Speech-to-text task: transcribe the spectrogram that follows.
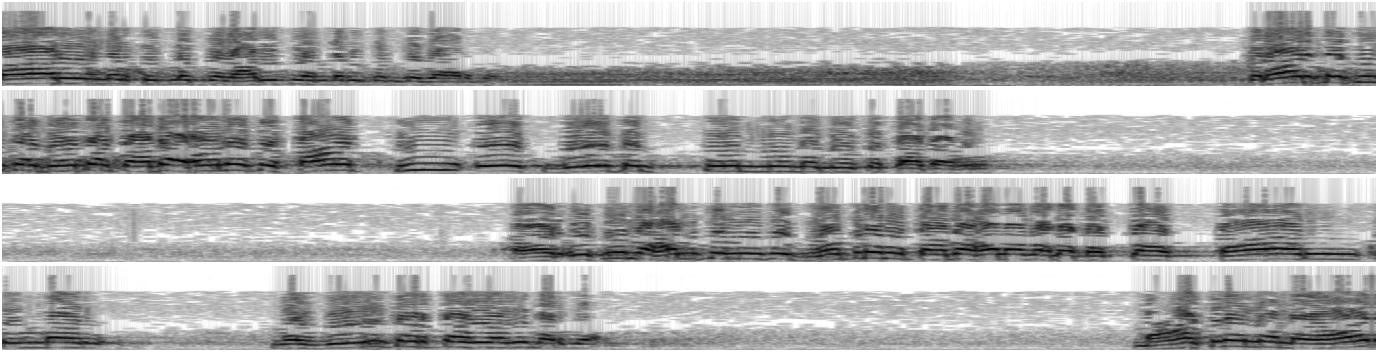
ساری عمر خدمت گزاری کے اندر ہی دن گزار دے کروڑ پتی کا بیٹا پیدا ہونے کے ساتھ ہی ایک گولڈن اسپون منہ میں لے کے پیدا ہو۔ اور اسی محل کے نیچے جھونپڑے میں پیدا ہونے والا بچہ ساری عمر مزدوری کرتا ہوا ہی مر گیا۔ معاشرے میں معیار،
